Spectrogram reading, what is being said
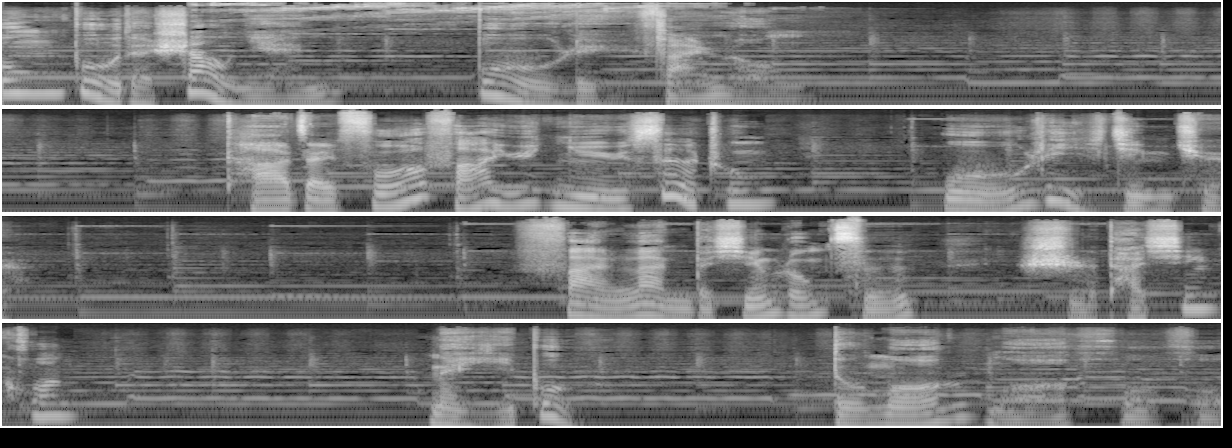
工部的少年，步履繁荣。他在佛法与女色中无力精确，泛滥的形容词使他心慌，每一步都模模糊糊。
